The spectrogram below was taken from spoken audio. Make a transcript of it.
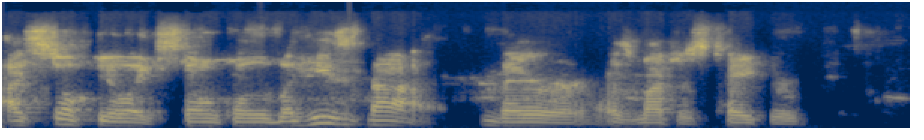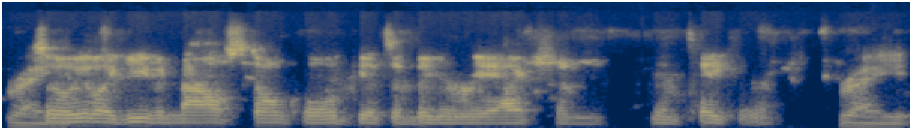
I still feel like Stone Cold, but he's not there as much as Taker. Right. So like even now Stone Cold gets a bigger reaction than Taker. right.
